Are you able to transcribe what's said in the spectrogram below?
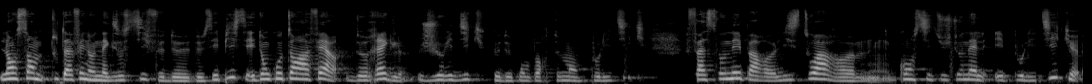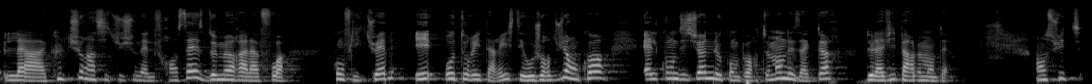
l'ensemble tout à fait non exhaustif de, ces pistes, et donc autant à faire de règles juridiques que de comportements politiques. Façonnée par euh, l'histoire euh, constitutionnelle et politique, la culture institutionnelle française demeure à la fois conflictuelle et autoritariste, et aujourd'hui encore, elle conditionne le comportement des acteurs de la vie parlementaire. Ensuite,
